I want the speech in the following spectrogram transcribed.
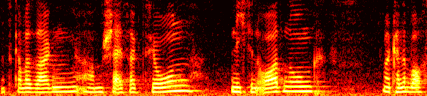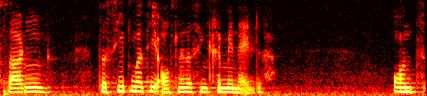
Jetzt kann man sagen, ähm, scheiß Aktion, nicht in Ordnung. Man kann aber auch sagen, da sieht man, die Ausländer sind kriminell. Und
